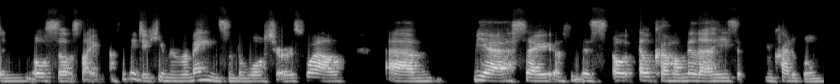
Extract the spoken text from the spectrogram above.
and all sorts. Like I think they do human remains underwater as well. Um, yeah, so I think there's Ilka Hormiller. He's incredible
